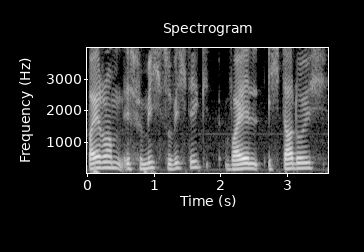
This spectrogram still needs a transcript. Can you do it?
Bayram ist für mich so wichtig, weil ich dadurch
